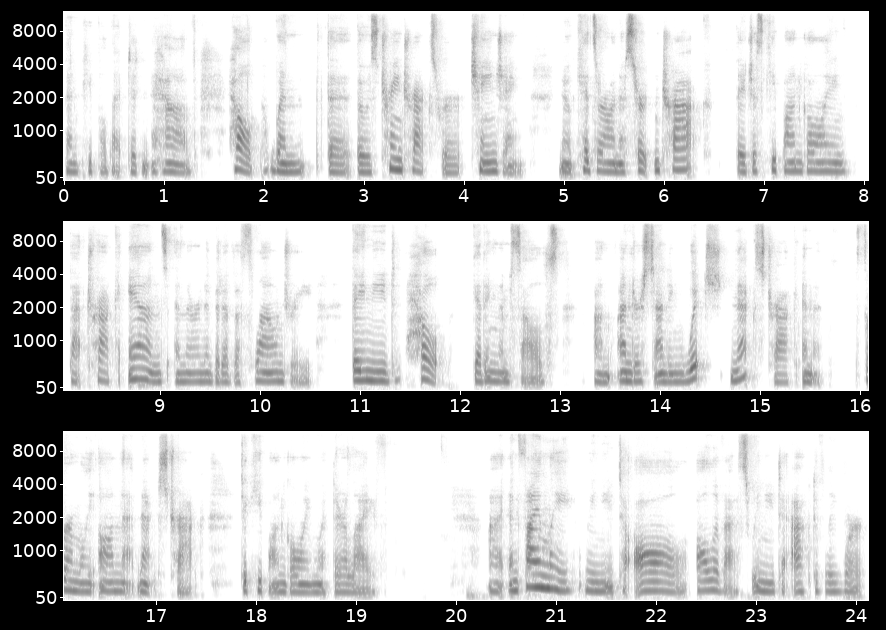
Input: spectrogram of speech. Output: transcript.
than people that didn't have help when the those train tracks were changing. You know, kids are on a certain track, they just keep on going, that track ends and they're in a bit of a floundry. They need help getting themselves um, understanding which next track and firmly on that next track to keep on going with their life. Uh, and finally, we need to all, all of us, we need to actively work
